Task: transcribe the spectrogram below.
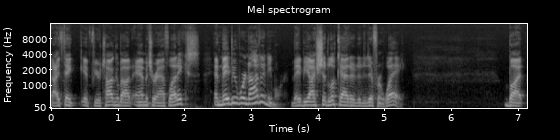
I think if you're talking about amateur athletics, and maybe we're not anymore, maybe I should look at it in a different way. But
